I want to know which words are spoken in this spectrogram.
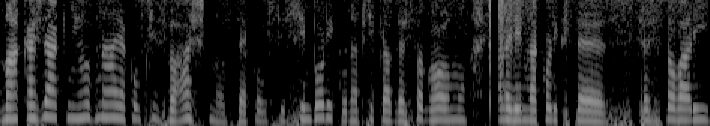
má každá knihovna jakousi zvláštnost, jakousi symboliku. Například ve Stockholmu, já nevím, nakolik jste cestovali,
